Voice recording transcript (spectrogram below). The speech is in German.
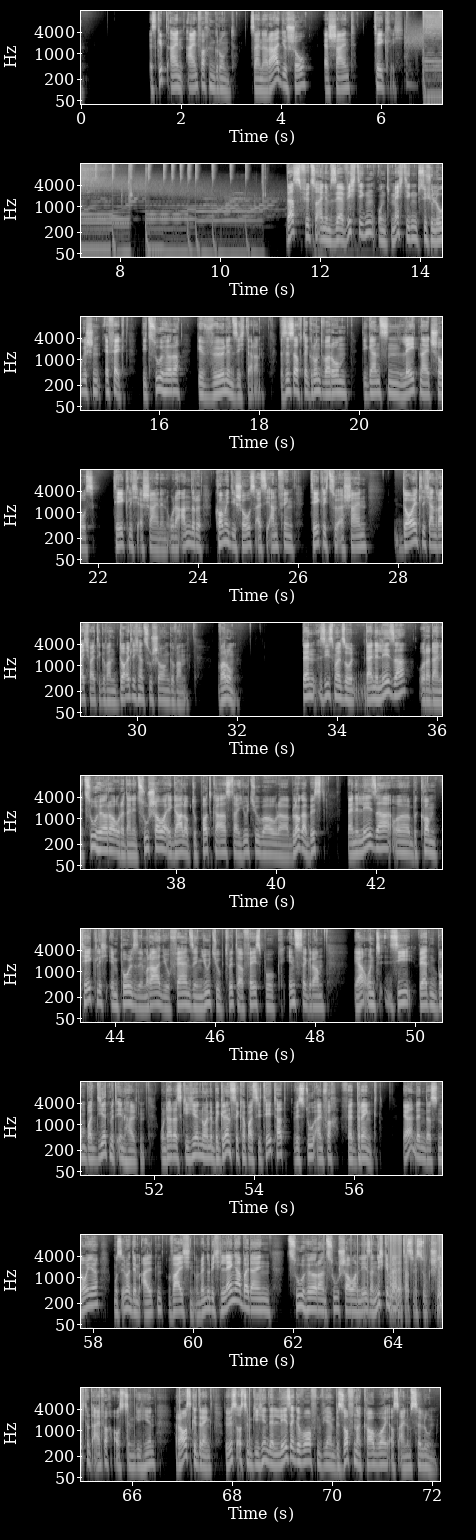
Es gibt einen einfachen Grund. Seine Radioshow erscheint täglich. Das führt zu einem sehr wichtigen und mächtigen psychologischen Effekt. Die Zuhörer gewöhnen sich daran. Das ist auch der Grund, warum die ganzen Late-Night-Shows täglich erscheinen oder andere Comedy-Shows, als sie anfingen täglich zu erscheinen, deutlich an Reichweite gewannen, deutlich an Zuschauern gewannen. Warum? Denn sieh's mal so, deine Leser oder deine Zuhörer oder deine Zuschauer, egal ob du Podcaster, YouTuber oder Blogger bist, deine Leser äh, bekommen täglich Impulse im Radio, Fernsehen, YouTube, Twitter, Facebook, Instagram, ja, und sie werden bombardiert mit Inhalten. Und da das Gehirn nur eine begrenzte Kapazität hat, wirst du einfach verdrängt. Ja, denn das Neue muss immer dem Alten weichen. Und wenn du dich länger bei deinen Zuhörern, Zuschauern, Lesern nicht gemeldet hast, wirst du schlicht und einfach aus dem Gehirn rausgedrängt. Du wirst aus dem Gehirn der Leser geworfen wie ein besoffener Cowboy aus einem Saloon.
